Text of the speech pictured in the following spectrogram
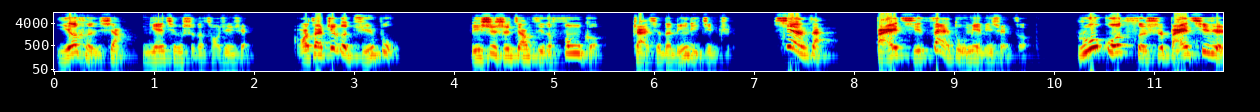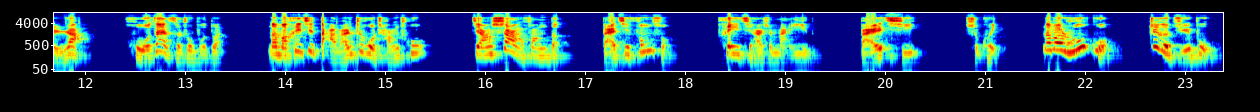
也很像年轻时的曹勋玄。而在这个局部，李世石将自己的风格展现的淋漓尽致。现在。白棋再度面临选择，如果此时白棋忍让，虎在此处不断，那么黑棋打完之后长出，将上方的白棋封锁，黑棋还是满意的，白棋吃亏。那么如果这个局部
